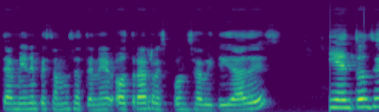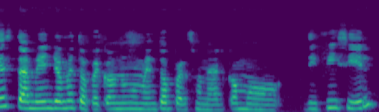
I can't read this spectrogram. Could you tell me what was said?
también empezamos a tener otras responsabilidades. Y entonces también yo me topé con un momento personal como difícil.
